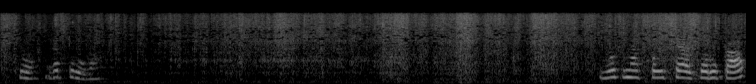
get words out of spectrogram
Все, готово. Вот у нас получается рукав.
